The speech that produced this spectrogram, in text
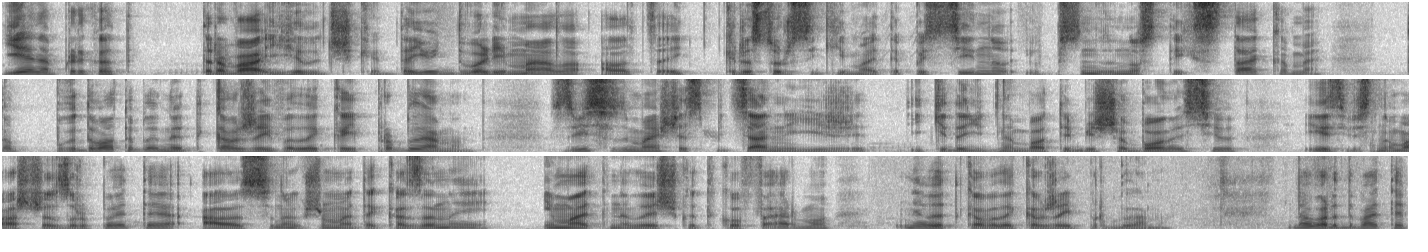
Є, наприклад, трава і гілочки. Дають доволі мало, але це ресурс, який маєте постійно і постійно носити їх стаками, то погодувати буде не така вже й велика й проблема. Звісно, немає ще спеціальні їжі, які дають набагато більше бонусів, і, звісно, важче зробити, але все одно, якщо маєте казани і маєте невеличку таку ферму, не така велика вже й проблема. Добре, давайте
